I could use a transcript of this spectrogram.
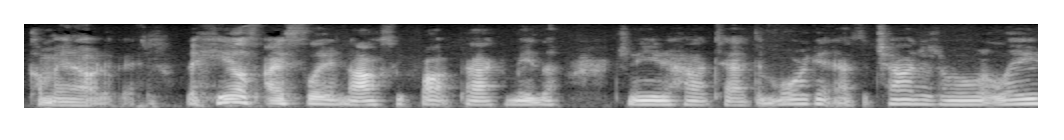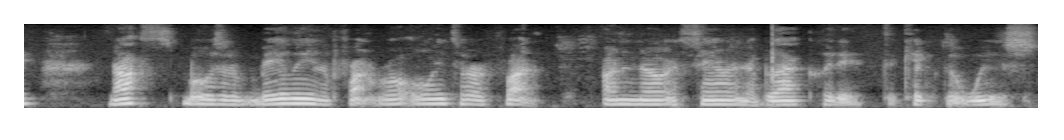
coming out of it. The heels isolated Nox, who fought back and made the needed hot tag to Morgan as the challengers were delayed. Nox exposed to Bayley in the front row, only to her front unknown assailant in a black hoodie to kick the Wish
